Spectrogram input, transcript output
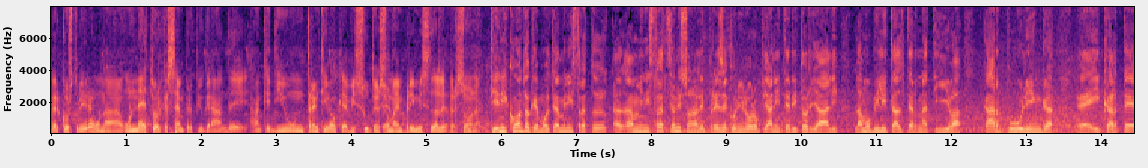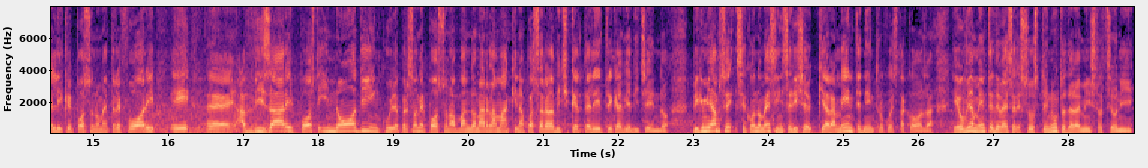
per costruire una, un network sempre più grande anche di un Trentino che è vissuto, insomma, certo. in primis dalle persone. Tieni conto che molte amministrazioni sono alle prese con i loro piani territoriali, la mobilità alternativa, carpooling, eh, i cartelli che possono mettere fuori e eh, avvisare i posti, i nodi in cui le persone possono abbandonare la macchina, passare alla bicicletta elettrica e via dicendo. Me Up secondo me si inserisce chiaramente dentro questa cosa e ovviamente deve essere sostenuto dalle amministrazioni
